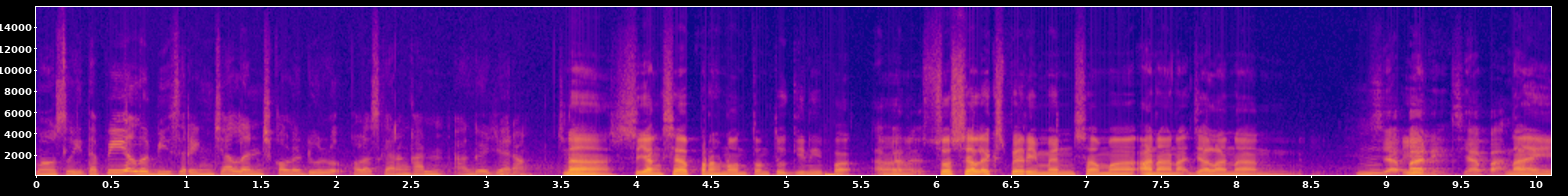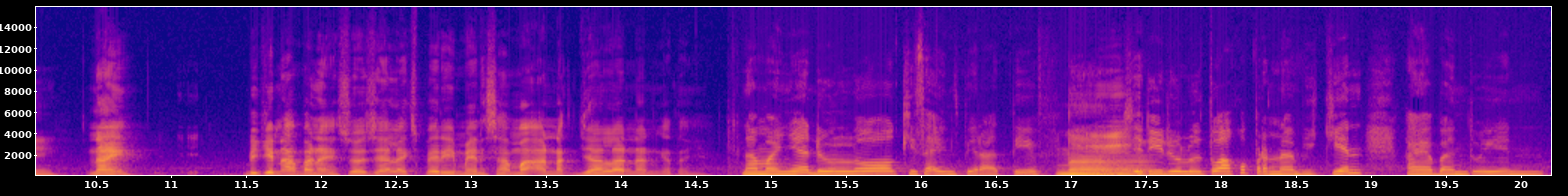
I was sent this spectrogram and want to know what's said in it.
mostly. Tapi lebih sering challenge kalau dulu. Kalau sekarang kan agak jarang. Nah, yang saya pernah nonton tuh gini, Pak. Apa Uh, sosial eksperimen sama anak-anak jalanan. Siapa Ih, nih? Siapa? Nai. Nay, bikin apa Nay? Sosial eksperimen sama anak jalanan katanya. Namanya dulu kisah inspiratif. Nah. Jadi dulu tuh aku pernah bikin kayak bantuin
